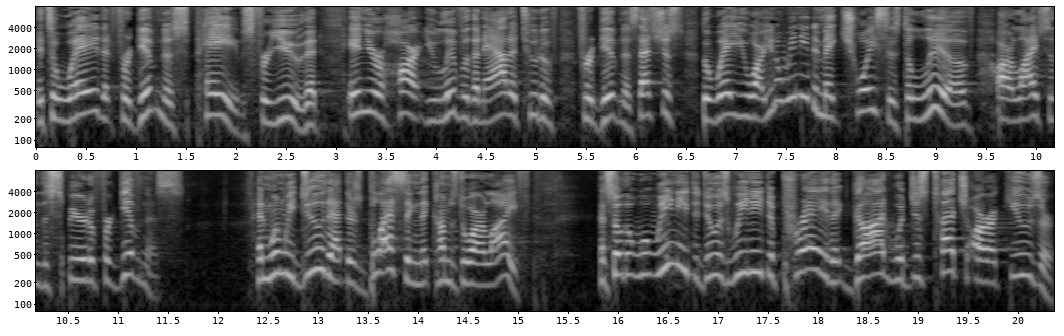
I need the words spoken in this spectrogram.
It's a way that forgiveness paves for you, that in your heart you live with an attitude of forgiveness. That's just the way you are. You know, we need to make choices to live our lives in the spirit of forgiveness. And when we do that, there's blessing that comes to our life. And so that what we need to do is we need to pray that God would just touch our accuser,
